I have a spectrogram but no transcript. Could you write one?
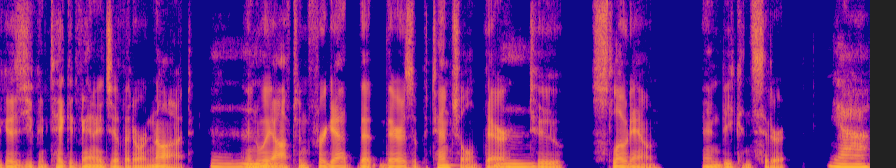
because you can take advantage of it or not. And we Mm. often forget that there's a potential there Mm. to slow down and be considerate. Yeah.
